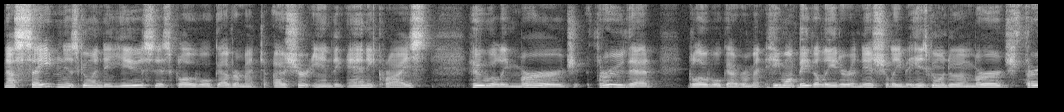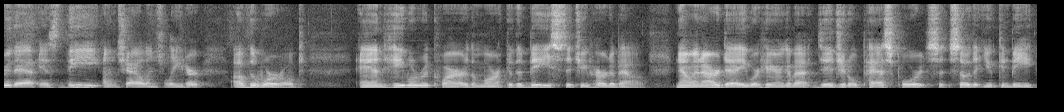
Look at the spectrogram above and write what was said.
Now, Satan is going to use this global government to usher in the Antichrist, who will emerge through that global government. He won't be the leader initially, but he's going to emerge through that as the unchallenged leader of the world. And he will require the mark of the beast that you've heard about. Now, in our day, we're hearing about digital passports so that you can be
